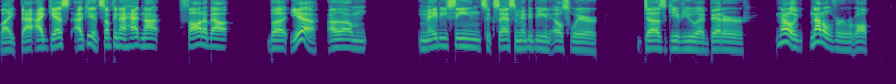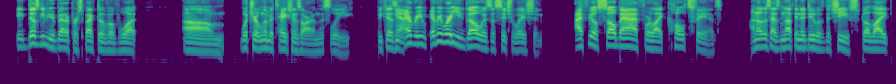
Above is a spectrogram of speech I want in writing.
Like that, I guess again something I had not thought about, but yeah, um, maybe seeing success and maybe being elsewhere does give you a better, not only not overall, it does give you a better perspective of what, um, what your limitations are in this league because Yeah. every everywhere you go is a situation. I feel so bad for like Colts fans. I know this has nothing to do with the Chiefs, but like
